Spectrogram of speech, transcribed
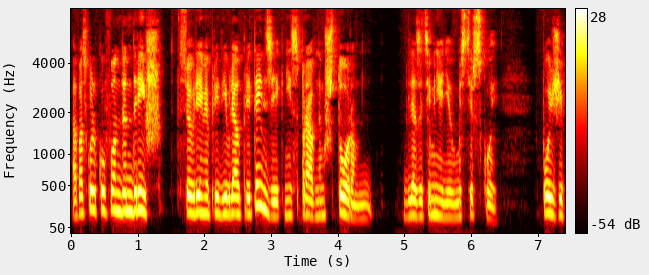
А поскольку фон Дендриш все время предъявлял претензии к неисправным шторам для затемнения в мастерской, Позже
